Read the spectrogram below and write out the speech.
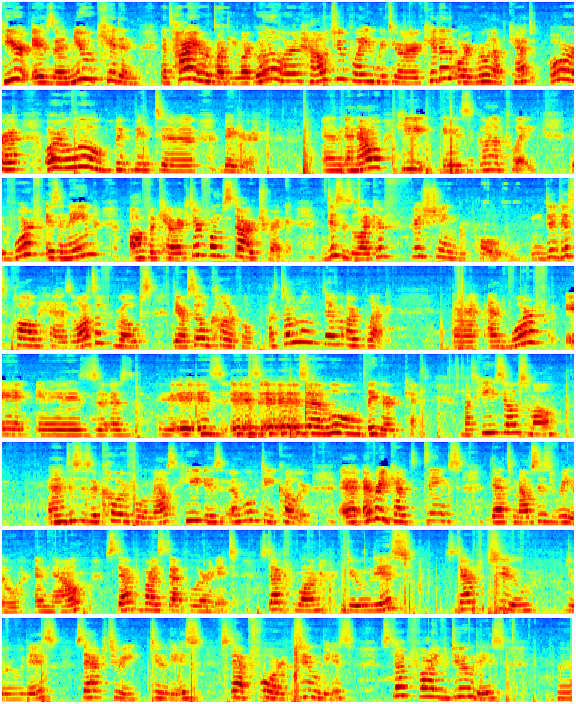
Here is a new kitten. And hi everybody, you are gonna learn how to play with your kitten or grown-up cat or or a little bit, bit uh, bigger. And and now he is gonna play. Worf is a name of a character from Star Trek. This is like a fishing pole. This pole has lots of ropes. They are so colorful, but some of them are black. Is is is a little bigger cat, but he's so small. And this is a colorful mouse. He is a multicolor. Uh, every cat thinks that mouse is real. And now, step by step, learn it. Step one, do this. Step two, do this. Step three, do this. Step four, do this. Step 5, do this.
